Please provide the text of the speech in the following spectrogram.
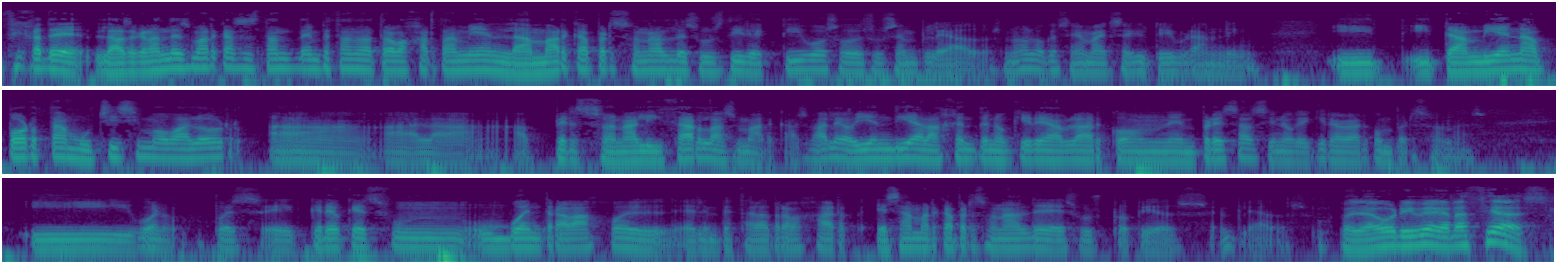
fíjate, las grandes marcas están empezando a trabajar también la marca personal de sus directivos o de sus empleados, ¿no? Lo que se llama executive branding. Y, también aporta muchísimo valor a, a personalizar las marcas, ¿vale? Hoy en día la gente no quiere hablar con empresas, sino que quiere hablar con personas. Y bueno, pues eh, creo que es un, un buen trabajo el, el empezar a trabajar esa marca personal de sus propios empleados. Pues ya, Uribe, gracias.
